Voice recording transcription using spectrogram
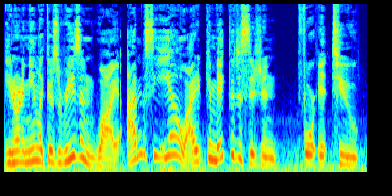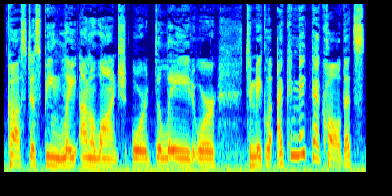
You know what I mean? Like there's a reason why I'm the CEO. I can make the decision for it to cost us being late on a launch or delayed or to make I can make that call. That's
